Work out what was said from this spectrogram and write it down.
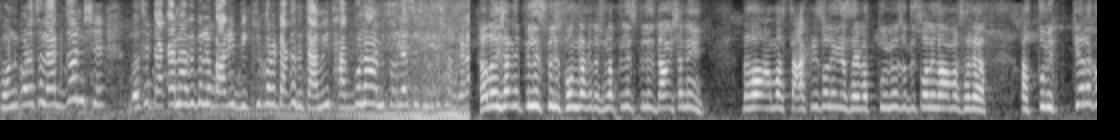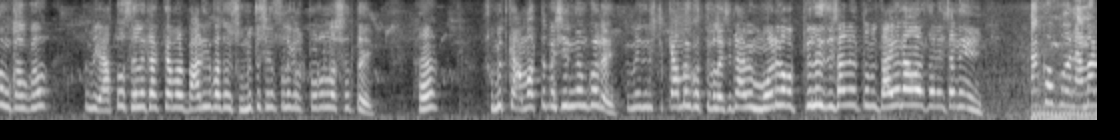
ফোন করেছিল একজন, সে বলছে টাকা না দিতে বাড়ি বিক্রি করে টাকা দিতে, আমি থাকব না, আমি চলে আসছি সুমিতের সঙ্গে। Hello, Ishani please please phone রাখতে শোনা প্লিজ প্লিজ দাও, ঈশানি। দেখো, আমার চাকরি চলে গেছে, এবার তুমিও যদি চলে যাও আমার সাথে, আর তুমি কীরকম কাউ গো? তুমি এত ছেলে থাকতে আমার বাড়ির বাচ্চা সুমিতের সাথে চলে গেল টোটলার সাথে হ্যাঁ? সুমিতকে আমার তো বেশি ইনকাম করে, তুমি এই জিনিসটা কেমন করতে পারলে সেটা আমি মরে যাব প্লিজ ঈশানি, তুমি যাই না আমার সাথে, ঈশানি। রাখো ফোন আমার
